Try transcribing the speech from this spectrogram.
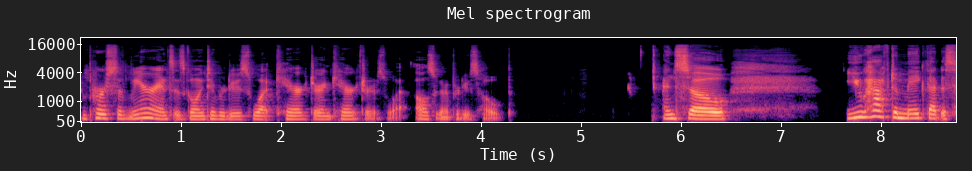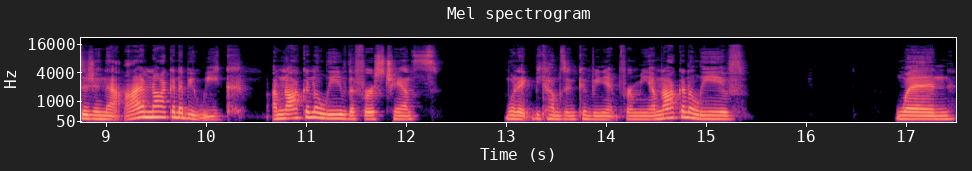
And perseverance is going to produce what character, and character is what also going to produce hope. And so you have to make that decision that I'm not going to be weak. I'm not going to leave the first chance when it becomes inconvenient for me. I'm not going to leave when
